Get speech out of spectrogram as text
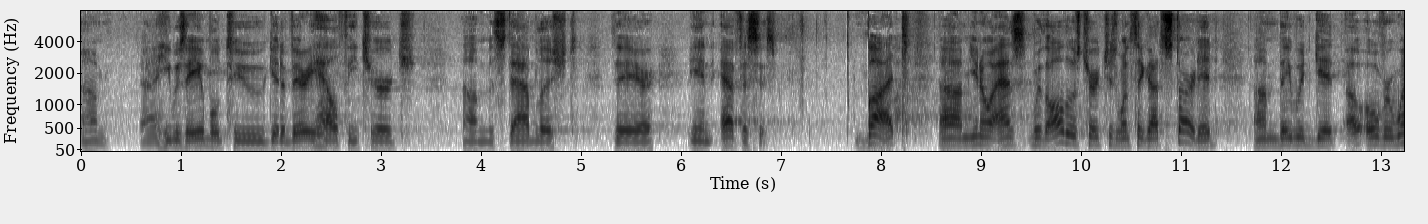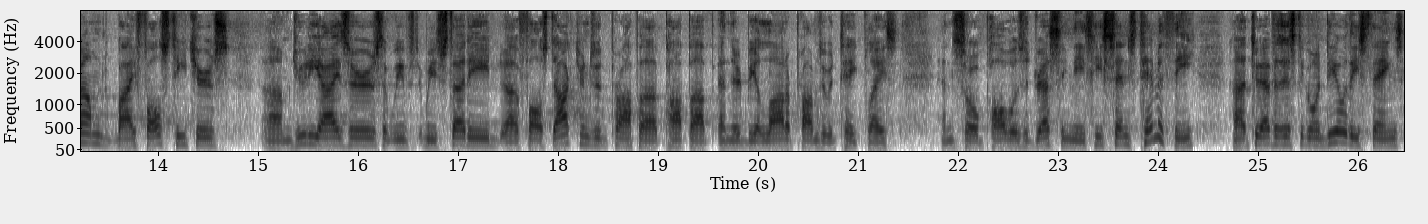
um, uh, he was able to get a very healthy church um, established there in Ephesus. But, um, you know, as with all those churches, once they got started, um, they would get uh, overwhelmed by false teachers, um, Judaizers that we've, we've studied, uh, false doctrines would pop up, pop up, and there'd be a lot of problems that would take place. And so Paul was addressing these. He sends Timothy uh, to Ephesus to go and deal with these things,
